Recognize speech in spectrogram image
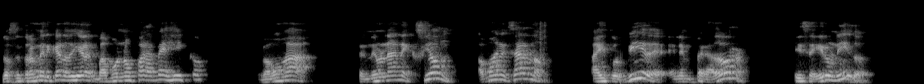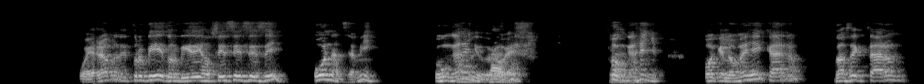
los centroamericanos dijeron, vámonos para México, vamos a tener una anexión, vamos a anexarnos a Iturbide, el emperador, y seguir unidos. Fueron a Iturbide, Iturbide dijo, sí, sí, sí, sí, únanse a mí. Un año duró eso. Un año. Porque los mexicanos no aceptaron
